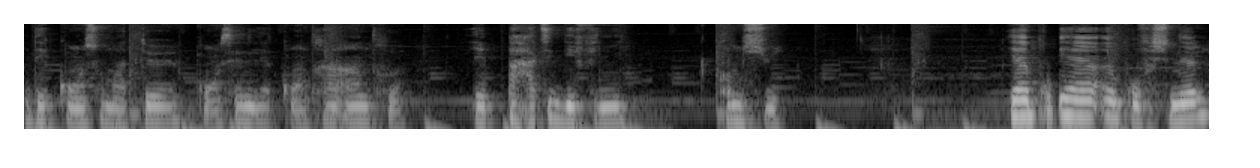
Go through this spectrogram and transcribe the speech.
des consommateurs concerne les contrats entre les parties définies comme suit. Il y a un, professionnel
